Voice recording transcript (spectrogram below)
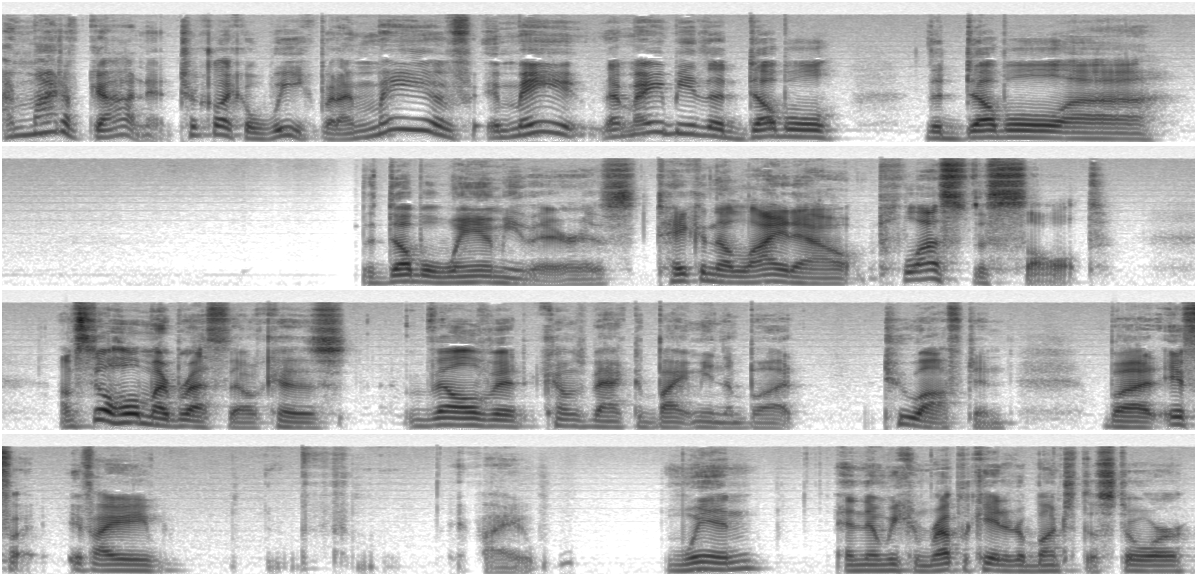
i might have gotten it. it took like a week but i may have it may that may be the double the double uh the double whammy there is taking the light out plus the salt i'm still holding my breath though because Velvet comes back to bite me in the butt too often. But if if I if I win and then we can replicate it a bunch at the store,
